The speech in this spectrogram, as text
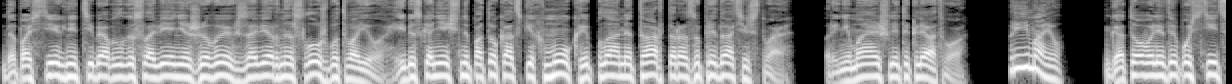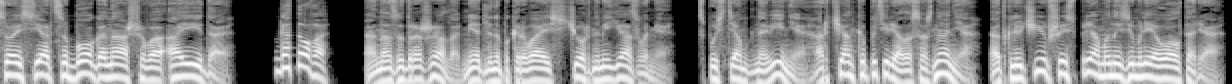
Да постигнет тебя благословение живых за верную службу твою и бесконечный поток адских мук и пламя Тартара за предательство. Принимаешь ли ты клятву? «Принимаю». Готова ли ты пустить в свое сердце Бога нашего, Аида? «Готово». Она задрожала, медленно покрываясь черными язвами. Спустя мгновение Арчанка потеряла сознание, отключившись прямо на земле у алтаря.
